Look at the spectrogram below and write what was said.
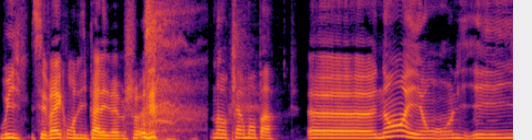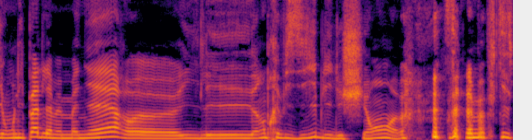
Oui, c'est vrai qu'on lit pas les mêmes choses. Non, clairement pas. Euh, non, et on, on lit, et on lit pas de la même manière. euh, il est imprévisible, il est chiant. c'est la meuf qui,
